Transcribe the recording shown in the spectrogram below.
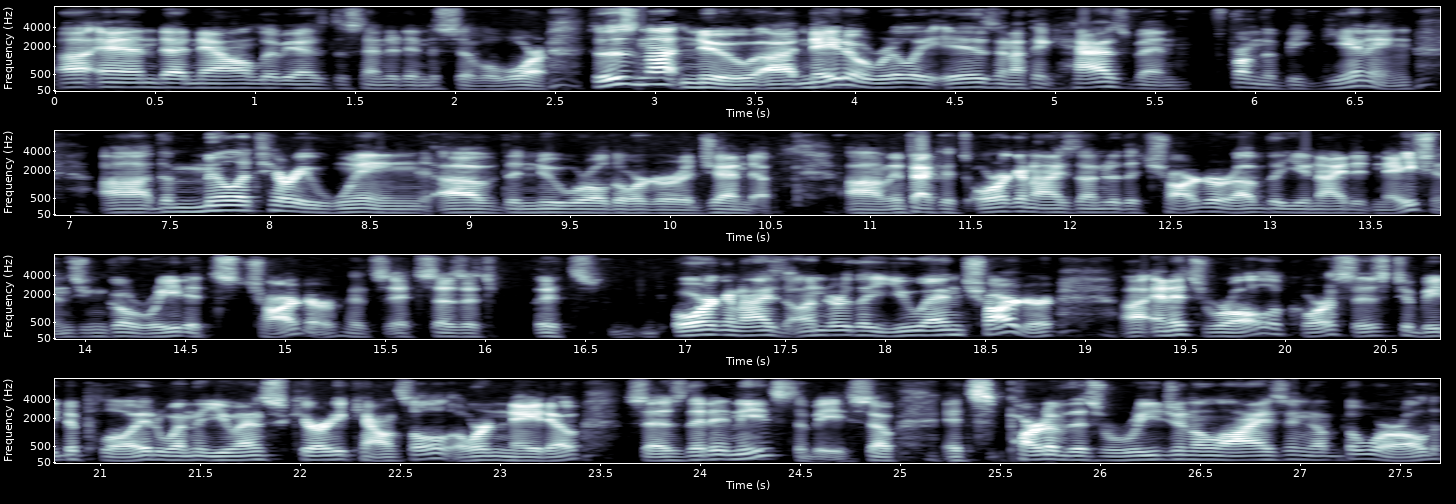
uh, and uh, now Libya has descended into civil war. So this is not new. Uh, NATO really is, and I think has been from the beginning uh, the military wing of the New World Order agenda. Um, in fact, it's organized under the Charter of the United Nations. You can go read its charter. It's, it says it's it's organized under the UN Charter, uh, and its role, of course, is to be deployed when the UN Security Council or NATO says that it needs to be. So it's part of this regionalizing of the world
